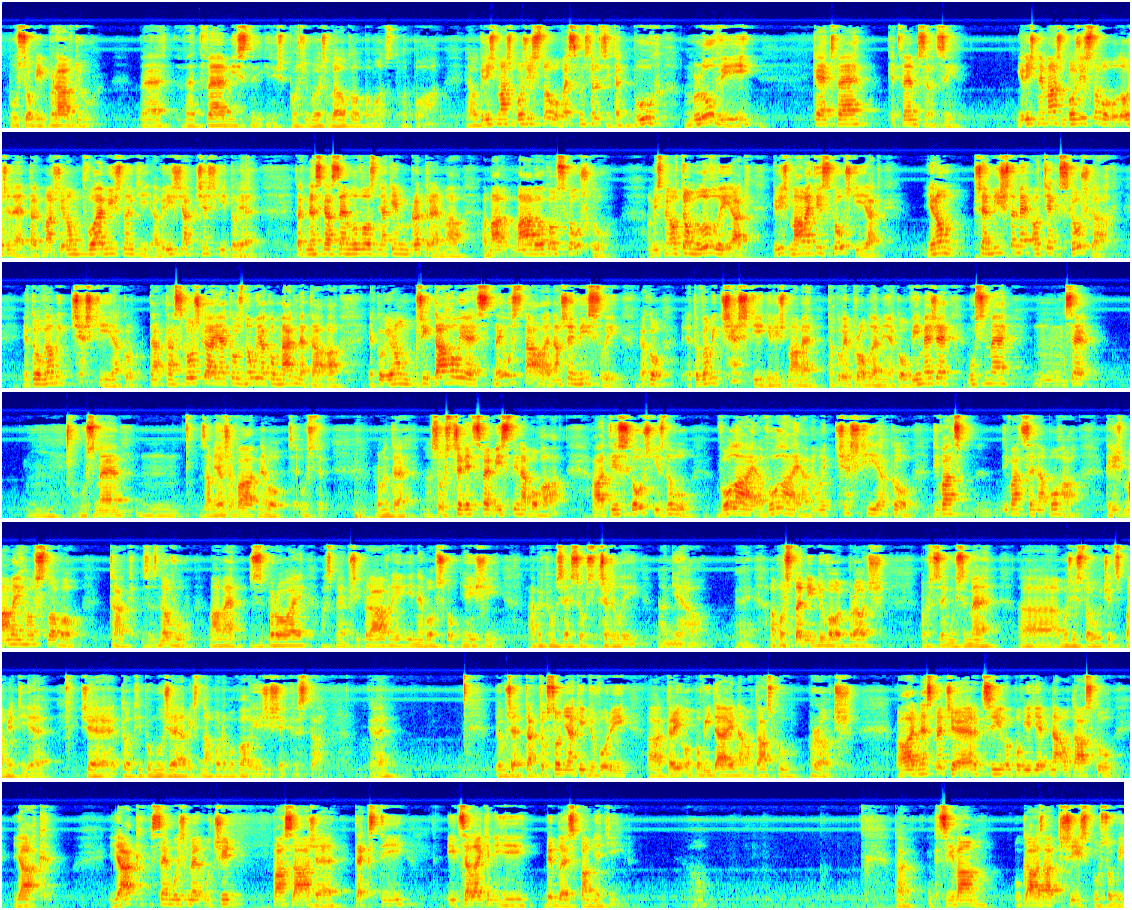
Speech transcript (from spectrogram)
působí pravdu ve, ve tvé mysli, když potřebuješ velkou pomoc od Boha. Když máš Boží slovo ve svém srdci, tak Bůh mluví ke, tvé, ke tvém srdci. Když nemáš Boží slovo uložené, tak máš jenom tvoje myšlenky a vidíš, jak těžký to je. Tak dneska jsem mluvil s nějakým bratrem a, a má, má velkou zkoušku. A my jsme o tom mluvili, jak když máme ty zkoušky, jak jenom přemýšlíme o těch zkouškách. Je to velmi těžký, jako ta, ta zkouška je jako znovu jako magneta a jako jenom přitahuje neustále naše mysli. Jako, je to velmi těžký, když máme takové problémy. Jako víme, že musíme mm, se mm, musíme mm, zaměřovat nebo se ustř, promiňte, soustředit své mysli na Boha, ale ty zkoušky znovu volají a volají a velmi těžký jako dívat, dívat se na Boha. Když máme jeho slovo, tak znovu máme zbroj a jsme připraveni nebo schopnější, abychom se soustředili na něho. A poslední důvod, proč, proč se musíme uh, Boží slovo učit z paměti, je, že to ti pomůže, abys napodoboval Ježíše Krista. Okay? Dobře, tak to jsou nějaké důvody, které odpovídají na otázku proč. Ale dnes večer chci odpovědět na otázku jak. Jak se můžeme učit pasáže, texty i celé knihy Bible z paměti. No. Tak chci vám ukázat tři způsoby.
